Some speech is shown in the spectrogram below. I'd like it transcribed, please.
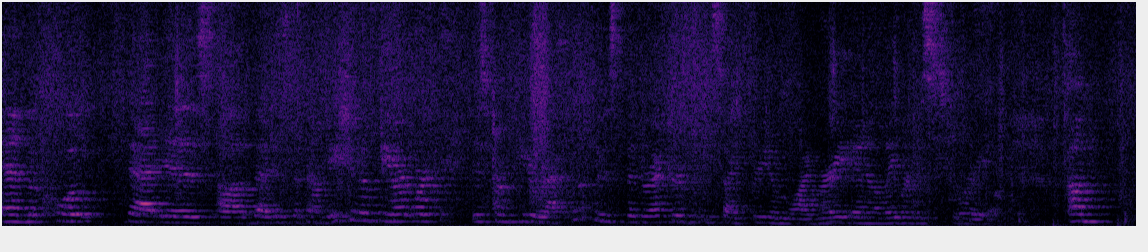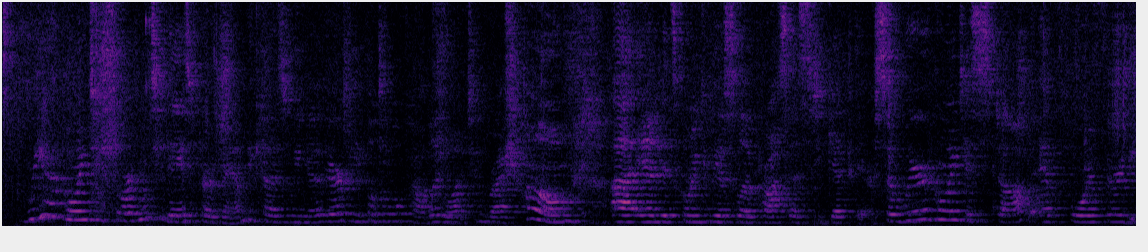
and the quote that is, uh, that is the foundation of the artwork is from Peter Rachleff, who's the director of the Eastside Freedom Library and a labor historian. Um, we are going to shorten today's program because we know there are people who will probably want to rush home uh, and it's going to be a slow process to get there. So we're going to stop at 4.30.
